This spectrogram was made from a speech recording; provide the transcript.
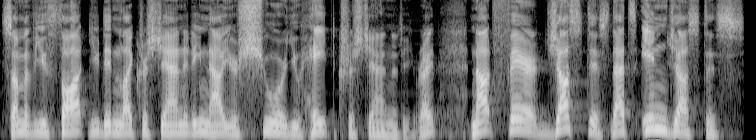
Some of you thought you didn't like Christianity. Now you're sure you hate Christianity, right? Not fair. Justice. That's injustice.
